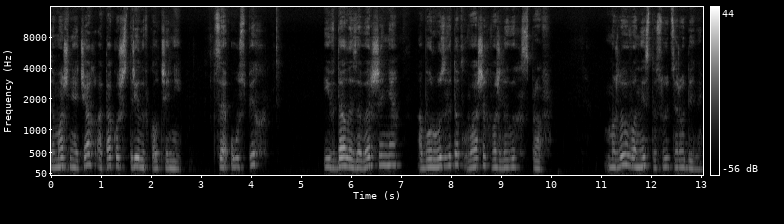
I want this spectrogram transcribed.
Домашній очаг, а також стріли в колчані. Це успіх і вдале завершення або розвиток ваших важливих справ. Можливо, вони стосуються родини.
